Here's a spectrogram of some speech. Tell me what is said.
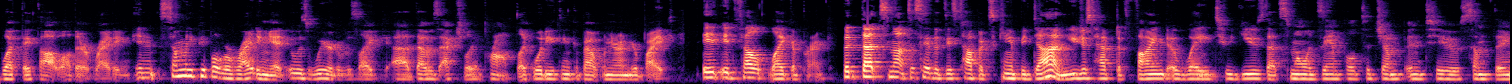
what they thought while they were riding. And so many people were writing it. It was weird. It was like, uh, that was actually a prompt. Like, what do you think about when you're on your bike? It, it felt like a prank. But that's not to say that these topics can't be done. You just have to find a way to use that small example to jump into something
